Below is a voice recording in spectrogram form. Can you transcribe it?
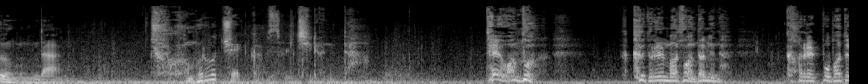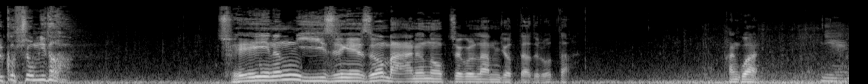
응당 죽음으로 죄값을 치른다. 대왕도 그들을 마주한다면 칼을 뽑아들 것이옵니다. 죄인은 이승에서 많은 업적을 남겼다 들었다. 판관, 예.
